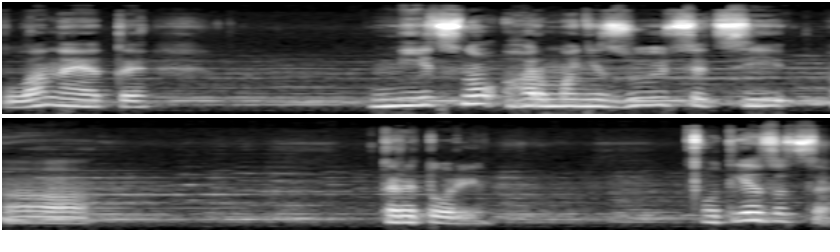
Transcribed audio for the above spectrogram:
планети міцно гармонізуються ці е, території. От я за це.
